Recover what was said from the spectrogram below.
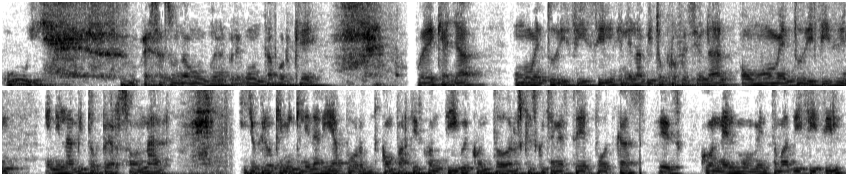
Uy, esa es una muy buena pregunta porque puede que haya un momento difícil en el ámbito profesional o un momento difícil en el ámbito personal. Y yo creo que me inclinaría por compartir contigo y con todos los que escuchan este podcast es con el momento más difícil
